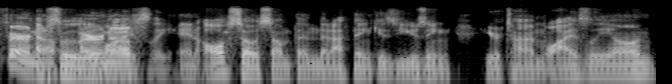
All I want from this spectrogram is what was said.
fair enough. Absolutely fair enough. wisely. And also something that I think is using your time wisely on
